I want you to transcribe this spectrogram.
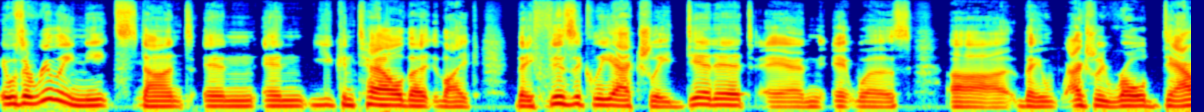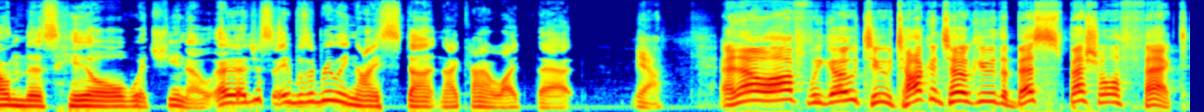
it was a really neat stunt and and you can tell that like they physically actually did it and it was uh they actually rolled down this hill which you know I, I just it was a really nice stunt and i kind of liked that Yeah. And now off we go to Toku, the best special effect.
